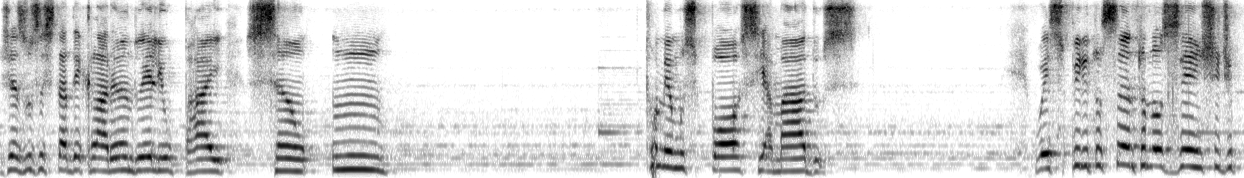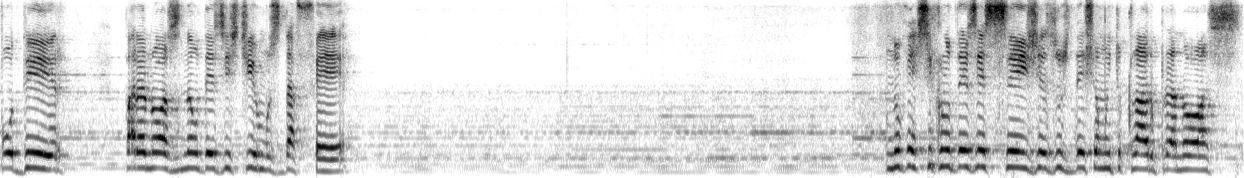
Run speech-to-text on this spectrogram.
Jesus está declarando: Ele e o Pai são um. Tomemos posse, amados. O Espírito Santo nos enche de poder para nós não desistirmos da fé. No versículo 16, Jesus deixa muito claro para nós:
